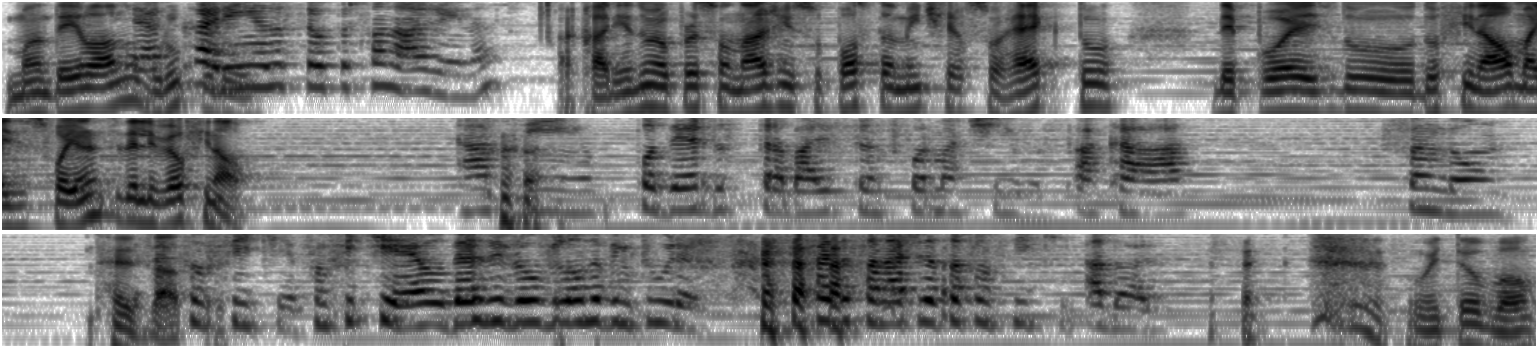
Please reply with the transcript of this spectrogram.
mandei lá no é grupo. É a carinha do... do seu personagem, né? A carinha do meu personagem supostamente ressurrecto depois do, do final, mas isso foi antes dele ver o final. Ah, sim, o poder dos trabalhos transformativos, aka fandom. Você Exato. faz fanfic. A fanfic é o Dres virou o vilão da aventura. E você faz a fanart dessa fanfic. Adoro. Muito bom.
